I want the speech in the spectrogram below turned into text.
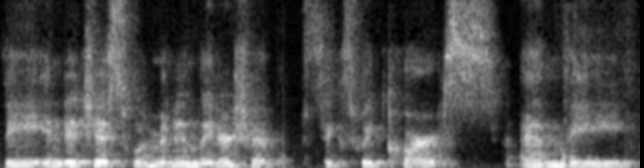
the Indigenous Women in Leadership six week course and the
